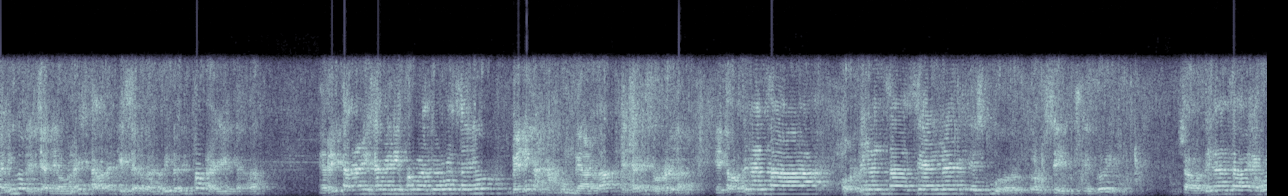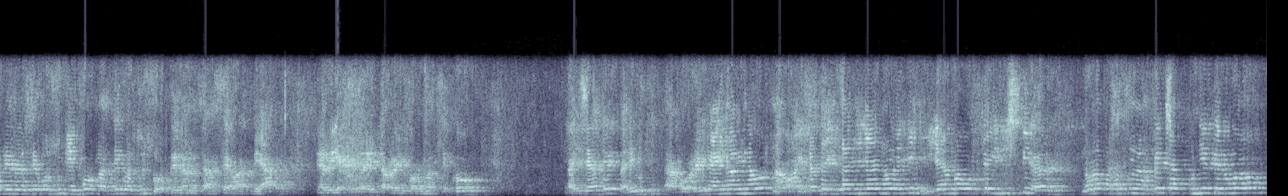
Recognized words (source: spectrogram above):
Ani baletxan egon nahi, eta badak izan da, hori parra egitea da. Herritarran izan bere informatu horret zailo, bere ganakun behar da, eta ez horrela. Eta ordenantza, ordenantza zean ez du hor zei usteko hori. Osa, ordenantza, egon ere zego zuk informatzeko ez duzu ordenantza zea bat behar, herritarra informatzeko. Eta izate, eta nik horrek nahi nagoz, nago, izate izatea nola egin, ila ma boste irizti, nola pasatzen arpetxa puñeteru hau,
